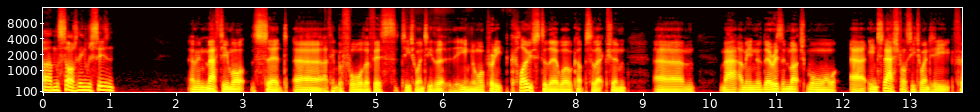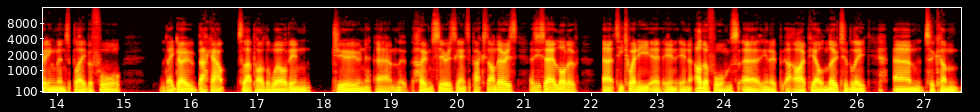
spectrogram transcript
um, the start of the English season. I mean, Matthew Mott said, uh, I think before the fifth T20 that England were pretty close to their World Cup selection. Um, Matt, I mean, there isn't much more uh, international T20 for England to play before they go back out to that part of the world in June, um, home series against Pakistan. There is, as you say, a lot of uh, T20 in, in other forms, uh, you know, IPL notably, um, to come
